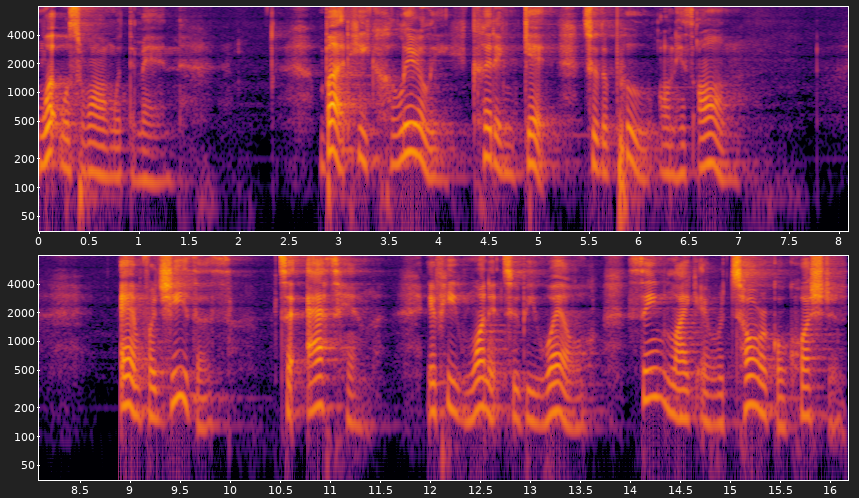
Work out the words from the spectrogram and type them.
what was wrong with the man, but he clearly couldn't get to the pool on his own. And for Jesus to ask him if he wanted to be well seemed like a rhetorical question.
